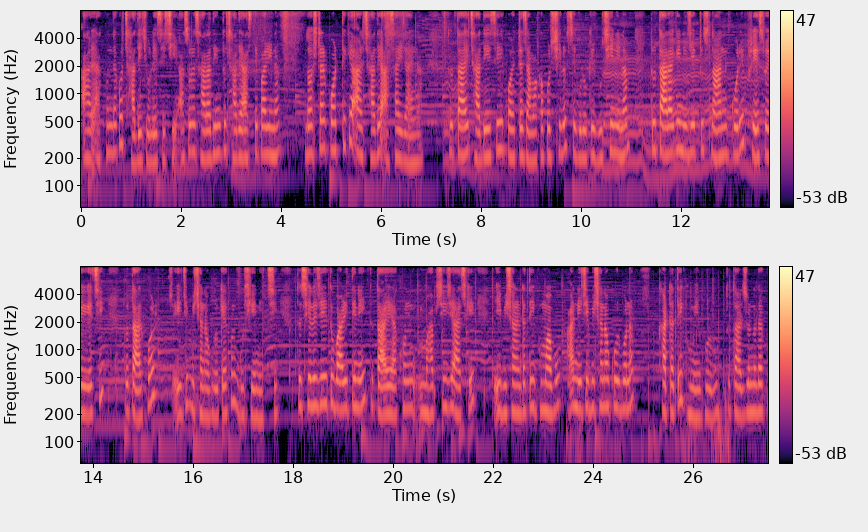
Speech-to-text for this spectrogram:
আর এখন দেখো ছাদে চলে এসেছি। আসলে সারাদিন তো ছাদে আসতে পারি না। দশটার পর থেকে আর ছাদে আসাই যায় না। তো তাই ছাদে এসে কয়েকটা জামা কাপড় ছিল, সেগুলোকে গুছিয়ে নিলাম। তো তার আগে নিজে একটু স্নান করে ফ্রেশ হয়ে গেছি। তো তারপর এই যে বিছানাগুলোকে এখন গুছিয়ে নিচ্ছি। তো ছেলে যেহেতু বাড়িতে নেই, তো তাই এখন ভাবছি যে আজকে এই বিছানাটাতেই ঘুমাবো। আর নিচে বিছানাও করব না। খাটাতেই ঘুমিয়ে পড়ব। তো তার জন্য দেখো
